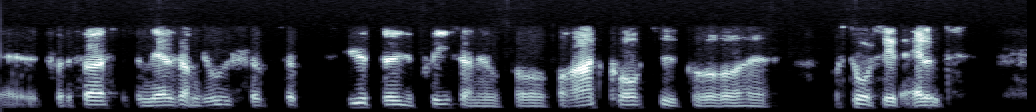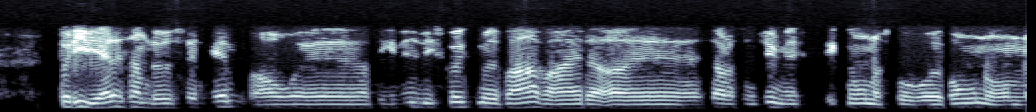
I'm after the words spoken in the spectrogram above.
øh for det første, som jeg alle sammen ud, så, så styrtdykkede priserne jo på, på ret kort tid på, øh, på stort set alt. Fordi vi alle sammen blev sendt hjem, og, øh, og fik at vide, at vi skulle ikke møde på arbejde, og øh, så var der sandsynligvis ikke nogen, der skulle bruge nogle,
